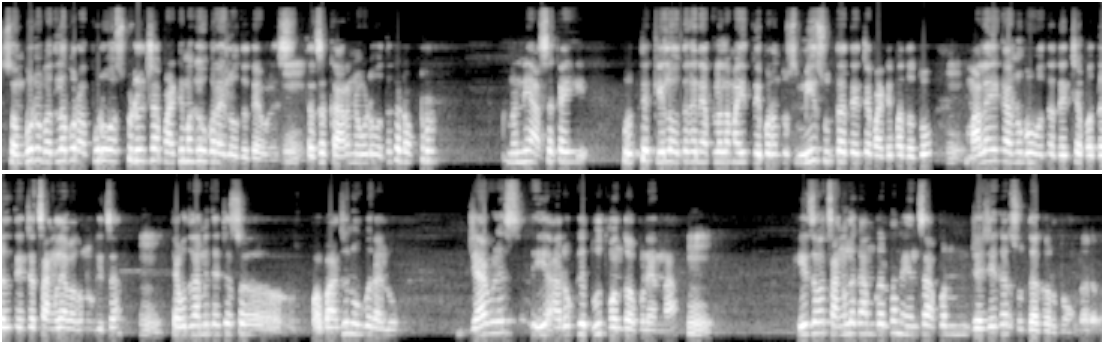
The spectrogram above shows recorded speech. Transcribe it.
संपूर्ण बदलापूर अपूर्व हॉस्पिटलच्या पाठीमागे उभं राहिलं होतं त्यावेळेस. त्याचं कारण एवढं होतं का डॉक्टरांनी असं काही कृत्य केलं होतं का नाही आपल्याला माहीत नाही परंतु मी सुद्धा त्यांच्या पाठिंबात होतो. मला एक अनुभव होता त्यांच्याबद्दल त्यांच्या चांगल्या वागणुकीचा. त्याबद्दल आम्ही त्यांच्या बाजूने उभं राहिलो ज्यावेळेस हे आरोग्य दूत म्हणतो आपण यांना. हे जेव्हा चांगलं काम करतं ना यांचा आपण जय जयकार सुद्धा करतो. बरोबर.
